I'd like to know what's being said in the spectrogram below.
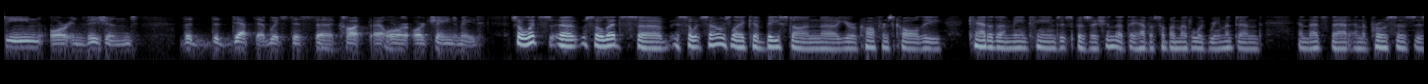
seen or envisioned the the depth at which this uh, caught uh, or or change made. So let's uh, so let's uh, so it sounds like uh, based on uh, your conference call, the Canada maintains its position that they have a supplemental agreement and and that's that, and the process is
